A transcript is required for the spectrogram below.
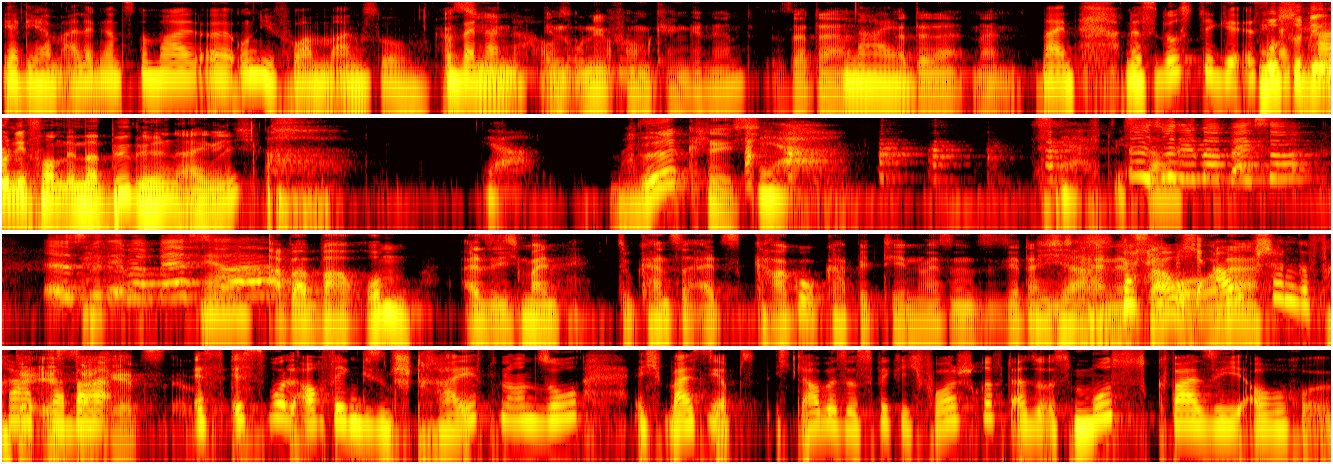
Ja, die haben alle ganz normal äh, Uniformen an. so. Und Hast wenn du ihn nach Hause in. Uniform kennengelernt? Ist er da, Nein. Hat er, nein. Nein. Und das Lustige ist, Musst du die Uniform immer bügeln eigentlich? Ja, Wirklich? ja. Das nervt wie Sau. immer besser. Es wird immer besser. Ja. Aber warum? Also ich meine, du kannst ja als Cargo-Kapitän, was interessiert eigentlich Ja. keine Das Sau, habe ich oder? auch schon gefragt, ist aber es ist wohl auch wegen diesen Streifen und so. Ich weiß nicht, ob ich glaube, es ist wirklich Vorschrift. Also es muss quasi auch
